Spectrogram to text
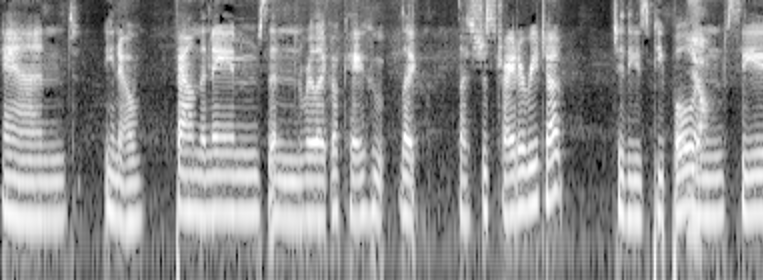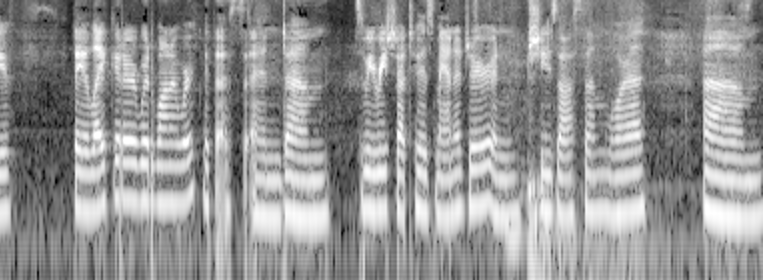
and, you know, found the names and we're like, okay, who, like, let's just try to reach out to these people Yeah. and see if they like it or would want to work with us. And um, so we reached out to his manager, and she's awesome, Laura. Um,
